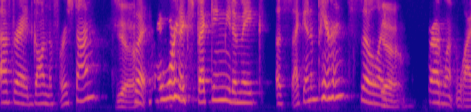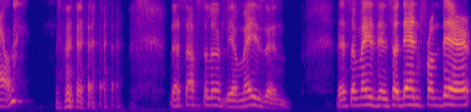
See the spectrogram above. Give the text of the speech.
after i had gone the first time yeah. but they weren't expecting me to make a second appearance so like yeah. crowd went wild. That's absolutely amazing. That's amazing. So then from there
